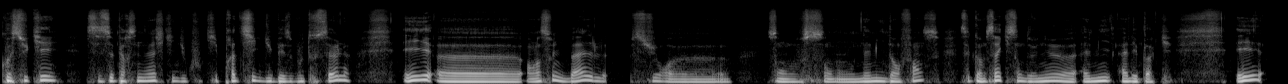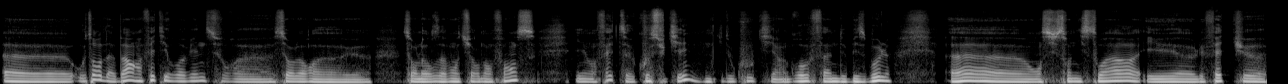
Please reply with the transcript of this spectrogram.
Kosuke c'est ce personnage qui du coup qui pratique du baseball tout seul et euh, en lançant une balle sur euh, son, ami d'enfance, c'est comme ça qu'ils sont devenus euh, amis à l'époque. Et autour de la barre, en fait, ils reviennent sur, sur, leur, sur leurs aventures d'enfance. Et en fait, Kosuke, qui, du coup, qui est un gros fan de baseball, on suit son histoire et le fait que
